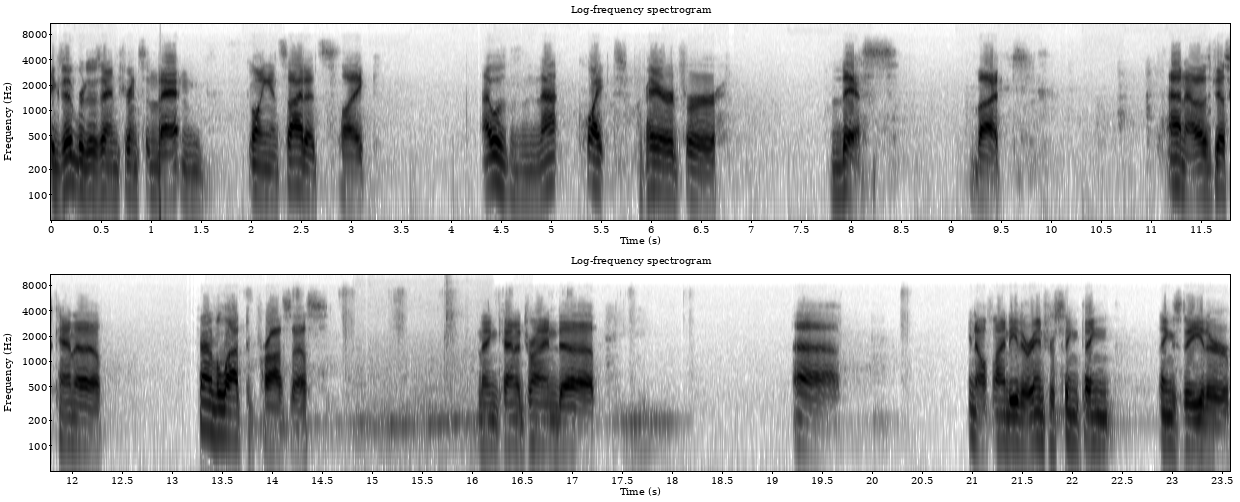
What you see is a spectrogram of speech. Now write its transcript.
exhibitors entrance and that, and going inside, it's like I was not quite prepared for this, but I don't know. It was just kind of kind of a lot to process, and then kind of trying to, uh, you know, find either interesting thing things to either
